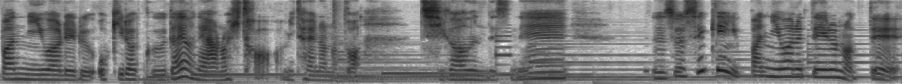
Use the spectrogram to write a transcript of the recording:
般に言われるお気楽だよねあの人みたいなのとは違うんですね。それ世間一般に言われているのって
